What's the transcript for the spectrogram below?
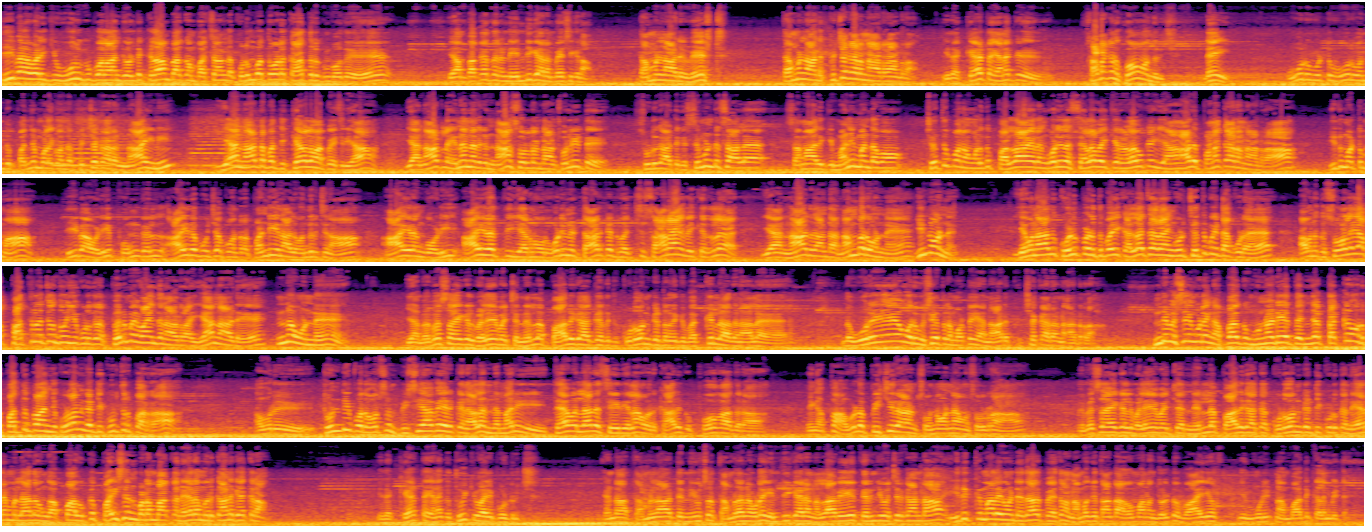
தீபாவளிக்கு ஊருக்கு போகலான்னு சொல்லிட்டு கிளாம்பாக்கம் பஸ் ஸ்டாண்டில் குடும்பத்தோட காத்திருக்கும் போது என் பக்கத்தில் ரெண்டு இந்திக்காரன் பேசிக்கிறான். தமிழ்நாடு வேஸ்ட் தமிழ்நாடு பிச்சைக்காரன் ஆடுறான்றான். இதை கேட்ட எனக்கு சடக்குன்னு கோவம் வந்துருச்சு. டேய் ஊர் விட்டு ஊர் வந்து பஞ்சமலைக்கு வந்த பிச்சைக்காரன் நாயினி என் நாட்டை பற்றி கேவலமாக பேசுறியா? என் நாட்டில் என்னென்ன இருக்குன்னு நான் சொல்கிறேன்டான்னு சொல்லிட்டு சுடுகாட்டுக்கு சிமெண்ட் சாலை சமாதிக்கு மணிமண்டபம் செத்து போனவங்களுக்கு பல்லாயிரம் கோடியில் செலவைக்கிற அளவுக்கு என் நாடு பணக்காரன் ஆடுறா? இது மட்டுமா? தீபாவளி பொங்கல் ஆயுத பூஜை போன்ற பண்டிகை நாள் வந்துருச்சுன்னா ஆயிரம் கோடி ஆயிரத்தி இரநூறு கோடின்னு டார்கெட் வச்சு சாராயம் வைக்கிறதுல என் நாடு தாண்டா நம்பர் ஒன்று இன்னொன்று எவனாவது கொழுப்படுத்து போய் கள்ளச்சாராயம் கூட செத்து போயிட்டா கூட அவனுக்கு சோலையா பத்து லட்சம் தூக்கி கொடுக்குற பெருமை வாய்ந்த நாடுறா ஏன் நாடு. இன்னும் ஒன்று என் விவசாயிகள் விளைய வச்ச நெல்லை பாதுகாக்கிறதுக்கு குடோன் கட்டுறதுக்கு வக்கு இல்லாதனால இந்த ஒரே ஒரு விஷயத்தில் மட்டும் என் நாடு பிச்சைக்காரன் நாடுறா இந்த விஷயம் கூட எங்கள் அப்பாவுக்கு முன்னாடியே தெரிஞ்சால் டக்குன்னு ஒரு பத்து பாஞ்சு குடோன் கட்டி கொடுத்துருப்பாரா? அவர் டுவெண்ட்டி ஃபோர் வருஷம் பிஸியாகவே இருக்கனால இந்த மாதிரி தேவையில்லாத செய்தியெல்லாம் அவர் காதுக்கு போகாதடா. எங்கள் அப்பா அவ்வளோ பிச்சிரான்னு சொன்னோன்னே அவன் சொல்கிறான் விவசாயிகள் விளைய வச்ச நெல்லை பாதுகாக்க குடோன் கட்டி கொடுக்க நேரம் இல்லாத உங்கள் அப்பாவுக்கு பைசன் படம் பார்க்க நேரம் இருக்கான்னு கேட்குறான் இதை கேட்ட எனக்கு தூக்கி வாரி போட்டுருச்சு. ஏண்டா தமிழ்நாட்டு நியூஸை தமிழனை விட இந்திக்காரன் நல்லாவே தெரிஞ்சு வச்சிருக்கான்டா. இதுக்கு மேலே இவன் ஏதாவது பேசலாம் நமக்கு தாண்டா அவமானம் சொல்லிட்டு வாயும் நீ மூடிட்டு நான் பாட்டு கிளம்பிட்டேன்.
